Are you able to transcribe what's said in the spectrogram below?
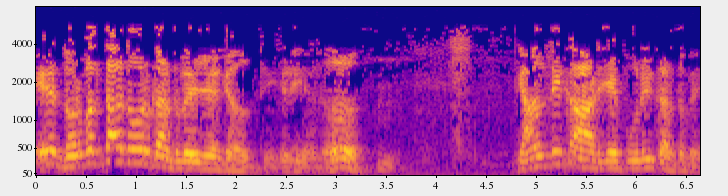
ਇਹ ਦੁਰਬਲਤਾ ਦੂਰ ਕਰ ਦਵੇ ਜੇ ਗਿਆਨ ਦੀ ਜਿਹੜੀ ਹੈ ਨਾ। ਗਿਆਨ ਦੀ ਘਾਟ ਜੇ ਪੂਰੀ ਕਰ ਦਵੇ।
